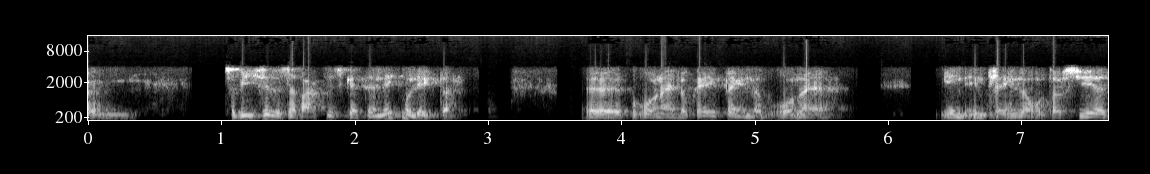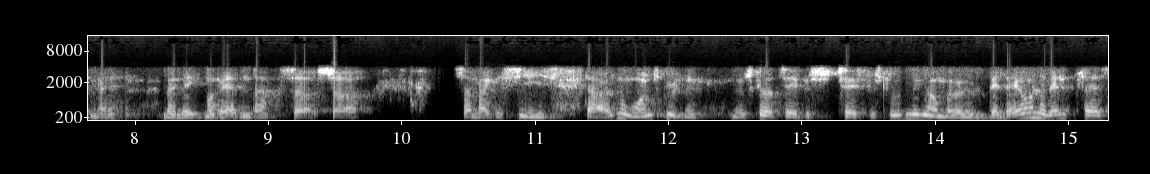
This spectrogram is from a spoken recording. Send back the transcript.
øh, så viser det sig faktisk, at den ikke må ligge der. Øh, på grund af en lokalplan og på grund af en, en planlov, der siger, at man, man ikke må have den der. Så, så, så man kan sige, der er jo ikke nogen undskyldning. Nu skal der tages, beslutninger om, at man vil lave en eventplads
